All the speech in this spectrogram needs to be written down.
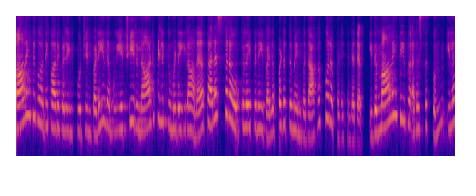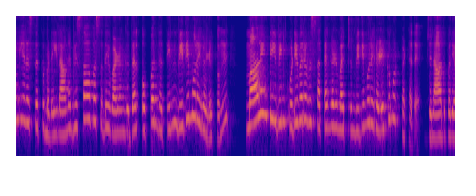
மாலைதீவு அதிகாரிகளின் கூற்றின்படி இந்த முயற்சி இரு நாடுகளுக்கும் இடையிலான பரஸ்பர ஒத்துழைப்பினை வலுப்படுத்தும் என்பதாக கூறப்படுகின்றது. இது மாலைதீவு அரசுக்கும் இலங்கை அரசுக்கும் இடையிலான விசா வசதி வழங்குதல் ஒப்பந்தத்தின் விதிமுறைகளுக்கும் மாலைதீவின் குடிவரவு சட்டங்கள் மற்றும் விதிமுறைகளுக்கும் உட்பட்டது. ஜனாதிபதி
